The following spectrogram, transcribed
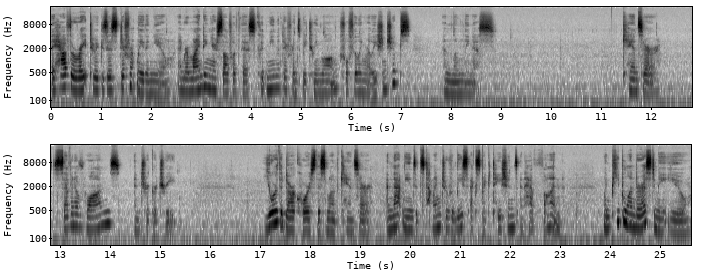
They have the right to exist differently than you, and reminding yourself of this could mean the difference between long, fulfilling relationships and loneliness. Cancer, Seven of Wands, and Trick or Treat. You're the dark horse this month, Cancer, and that means it's time to release expectations and have fun. When people underestimate you,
